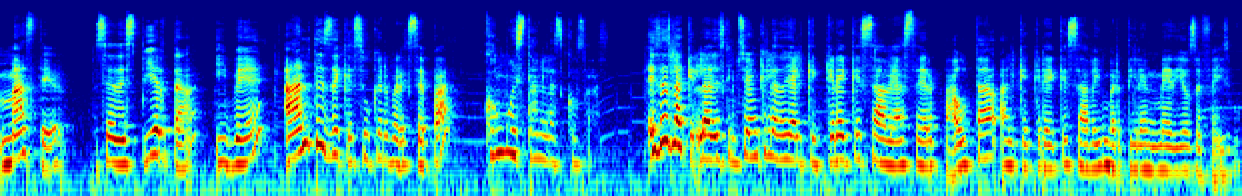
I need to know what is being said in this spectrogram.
Master se despierta y ve, antes de que Zuckerberg sepa, cómo están las cosas. Esa es la, la descripción que le doy al que cree que sabe hacer pauta, al que cree que sabe invertir en medios de Facebook.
